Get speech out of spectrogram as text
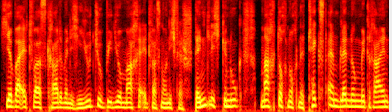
hier war etwas, gerade wenn ich ein YouTube-Video mache, etwas noch nicht verständlich genug, mach doch noch eine Texteinblendung mit rein,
